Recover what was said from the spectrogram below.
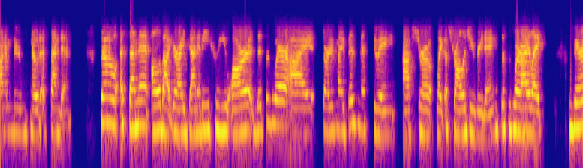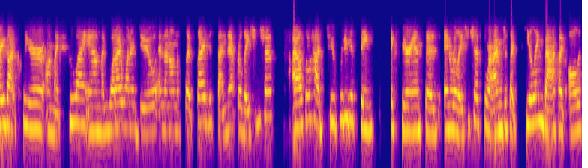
on a moon's node ascendant. So, ascendant, all about your identity, who you are. This is where I started my business doing astro, like astrology readings. This is where I like very got clear on like who I am, like what I want to do. And then on the flip side, descendant relationships. I also had two pretty distinct experiences in relationships where I'm just like peeling back like all this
